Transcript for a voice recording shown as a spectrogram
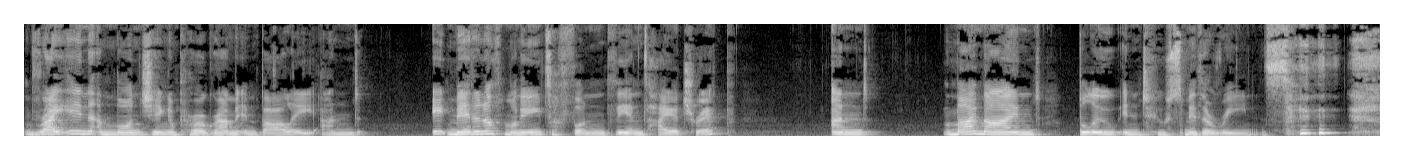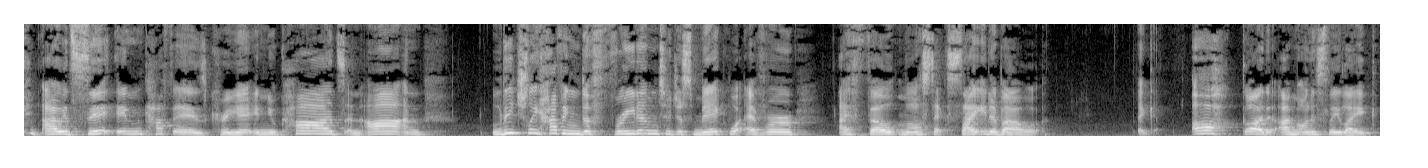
writing and launching a program in Bali and it made enough money to fund the entire trip. And my mind blew into smithereens. I would sit in cafes creating new cards and art and literally having the freedom to just make whatever I felt most excited about. Like, oh God, I'm honestly like,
